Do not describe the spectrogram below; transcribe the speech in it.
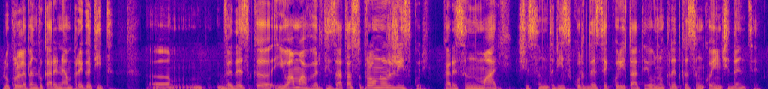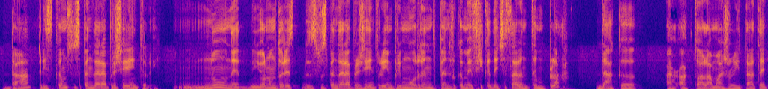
Lucrurile pentru care ne-am pregătit. Uh, vedeți că eu am avertizat asupra unor riscuri, care sunt mari și sunt riscuri de securitate. Eu nu cred că sunt coincidențe. Da, riscăm suspendarea președintelui. Nu ne, eu nu-mi doresc suspendarea președintelui în primul rând pentru că mi-e frică de ce s-ar întâmpla dacă a- actuala majoritate,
